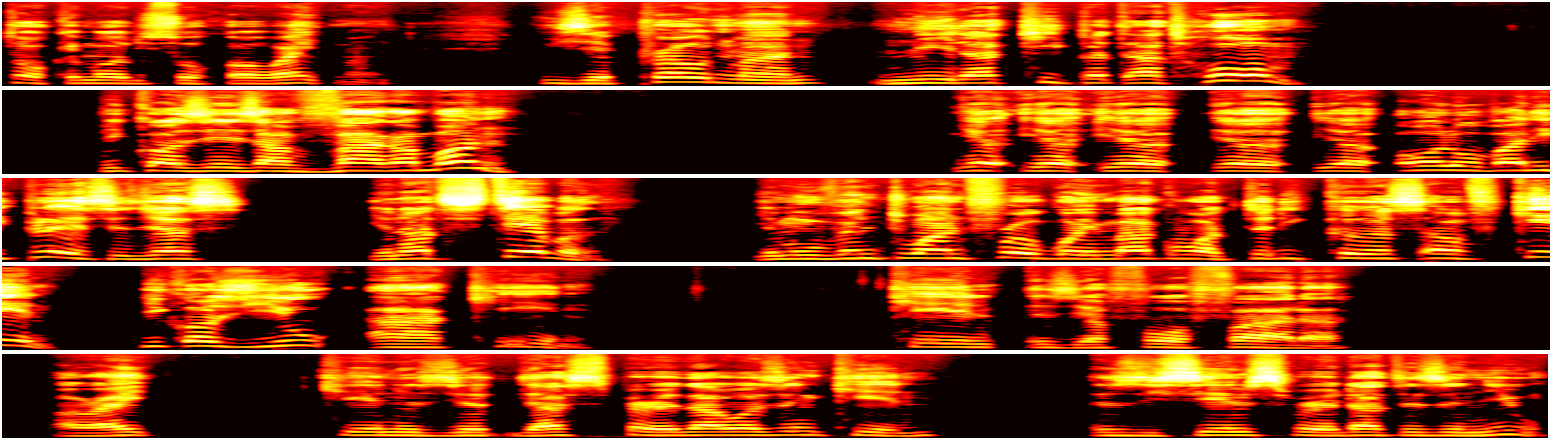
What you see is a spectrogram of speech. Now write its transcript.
talking about the so-called white man. He's a proud man, neither keep it at home. Because he's a vagabond. You're, you're, you're, you're, you're all over the place. You're just, you're not stable. You're moving to and fro, going back what? To the curse of Cain. Because you are Cain. Cain is your forefather. Alright? Cain is your, that spirit that was in Cain is the same spirit that is in you.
